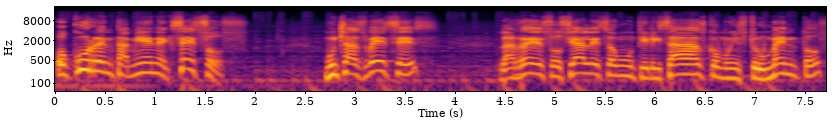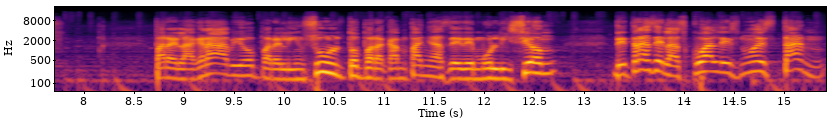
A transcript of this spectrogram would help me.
ocurren también excesos Muchas veces las redes sociales son utilizadas como instrumentos para el agravio, para el insulto, para campañas de demolición, detrás de las cuales no están,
